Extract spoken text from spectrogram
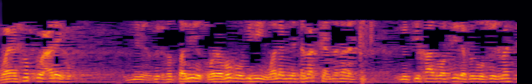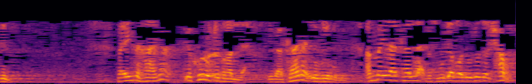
ويشق عليه في الطريق ويضر به ولم يتمكن مثلا من اتخاذ وسيلة في الوصول المسجد فإن هذا يكون عذرا له إذا كان يضر به. أما إذا كان لا بس مجرد وجود الحر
